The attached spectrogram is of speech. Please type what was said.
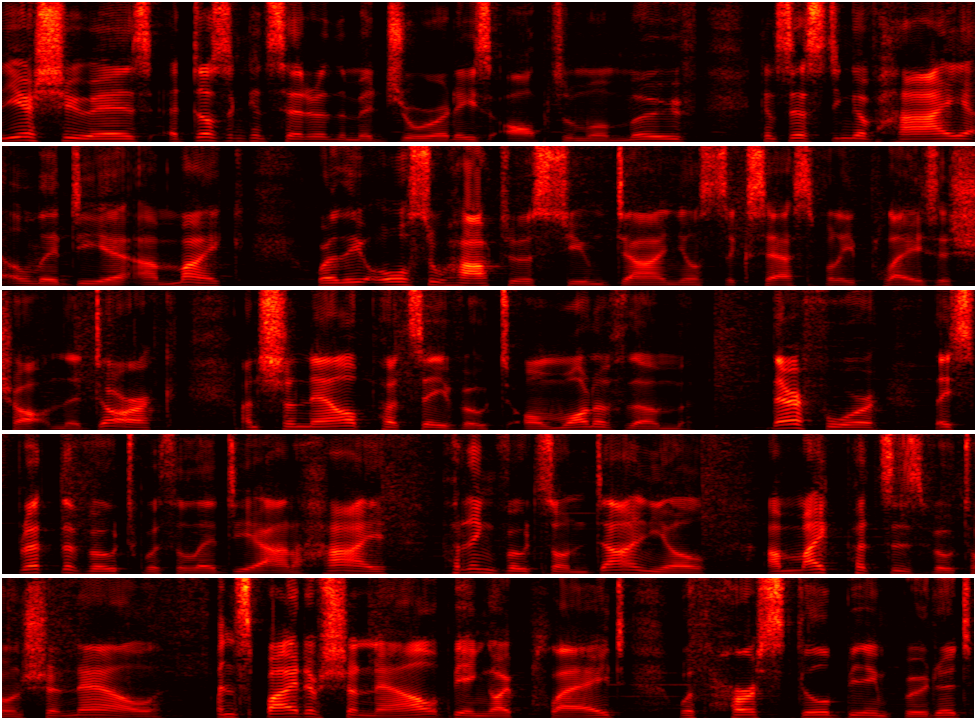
The issue is, it doesn't consider the majority's optimal move, consisting of Hai, Lydia, and Mike, where they also have to assume Daniel successfully plays his shot in the dark, and Chanelle puts a vote on one of them. Therefore, they split the vote with Lydia and Hai putting votes on Daniel, and Mike puts his vote on Chanelle. In spite of Chanelle being outplayed, with her still being booted,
